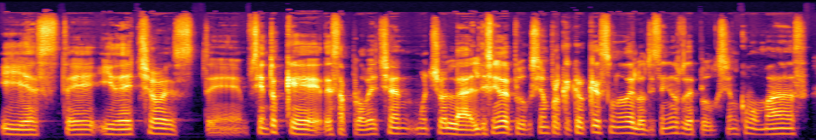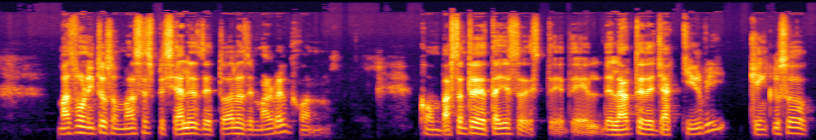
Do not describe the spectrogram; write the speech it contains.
y este, y de hecho, este, siento que desaprovechan mucho el diseño de producción, porque creo que es uno de los diseños de producción como más, más bonitos o más especiales de todas las de Marvel, con, con bastante detalles este, del, del arte de Jack Kirby, que incluso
